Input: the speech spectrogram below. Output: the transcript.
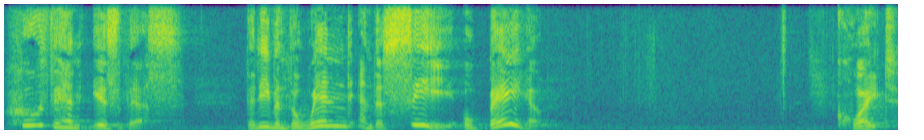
Who then is this that even the wind and the sea obey him? Quite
